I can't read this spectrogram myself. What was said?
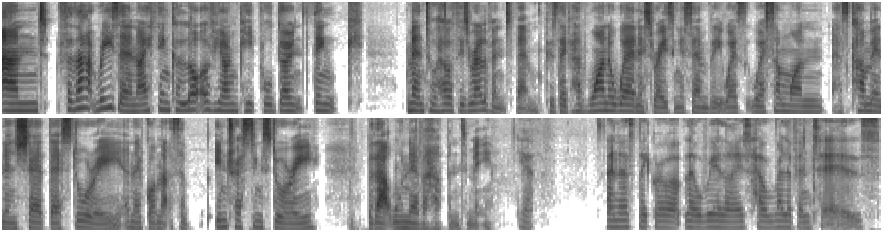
And for that reason, I think a lot of young people don't think mental health is relevant to them because they've had one awareness raising assembly where, where someone has come in and shared their story and they've gone, that's an interesting story, but that will never happen to me. Yeah. And as they grow up, they'll realise how relevant it is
